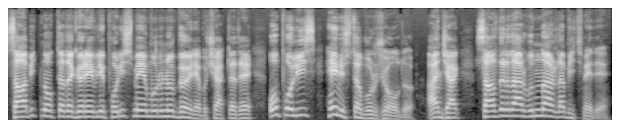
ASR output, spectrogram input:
Sabit noktada görevli polis memurunu böyle bıçakladı. O polis henüz taburcu oldu. Ancak saldırılar bunlarla bitmedi.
